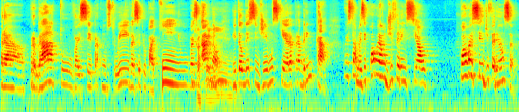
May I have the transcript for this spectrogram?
para o gato, vai ser para construir, vai ser para o parquinho. Vai ser... Ah, não. Então decidimos que era para brincar. Mas tá, mas e qual é o diferencial? Qual vai ser a diferença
